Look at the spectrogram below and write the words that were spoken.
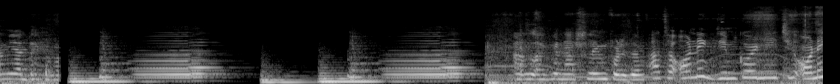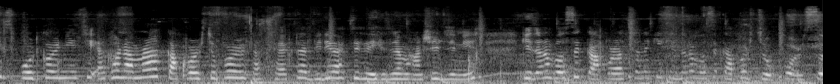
আমি আর দেখাবো লাগবে না আসলে আমি পড়ে যাব আচ্ছা অনেক জিম করে নিয়েছি অনেক স্পোর্ট করে নিয়েছি এখন আমরা কাপড় চোপড়ের কাছে একটা ভিডিও অ্যাকচুয়ালি দেখেছিলাম হাসির জিনিস কি যেন বলছে কাপড় আছে নাকি কি যেন বলছে কাপড় চোপড় সো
